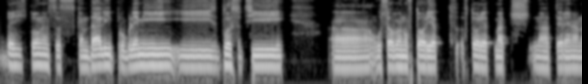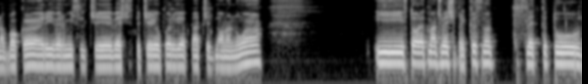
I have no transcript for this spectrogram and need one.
беше изпълнен с скандали, проблеми и сблъсъци особено вторият, вторият матч на терена на Бока. Ривер мисля, че беше спечелил първият матч 1 на 0 и вторият матч беше прекъснат след като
